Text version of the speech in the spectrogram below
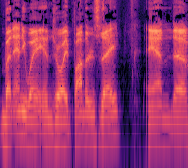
But anyway, enjoy Father's Day. And uh,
